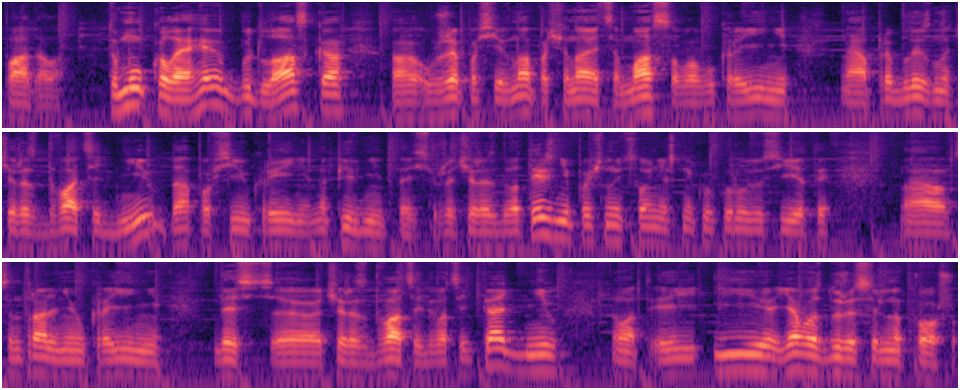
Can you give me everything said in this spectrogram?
падала. Тому, колеги, будь ласка, уже посівна починається масово в Україні приблизно через 20 днів да, по всій Україні. На півдні десь вже через 2 тижні почнуть соняшник кукурузу сіяти. В центральній Україні десь е, через 20-25 днів. От, і, і я вас дуже сильно прошу.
